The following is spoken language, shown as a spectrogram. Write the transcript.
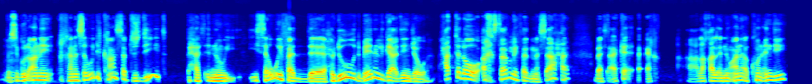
بس يقول أنا خلينا نسوي لي concept جديد بحيث إنه يسوي فد حدود بين اللي قاعدين جوا حتى لو أخسر لي فد مساحة بس أك... على الأقل إنه أنا أكون عندي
